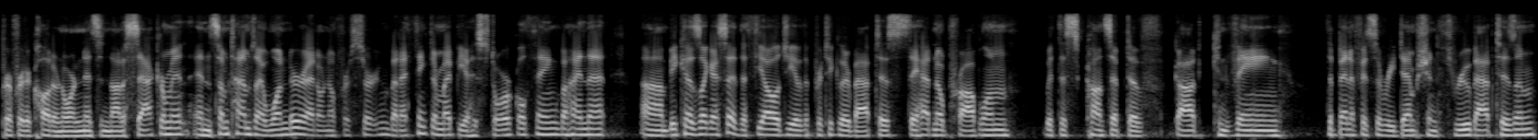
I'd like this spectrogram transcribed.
prefer to call it an ordinance and not a sacrament, and sometimes I wonder. I don't know for certain, but I think there might be a historical thing behind that, um, because, like I said, the theology of the particular Baptists, they had no problem with this concept of God conveying the benefits of redemption through baptism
